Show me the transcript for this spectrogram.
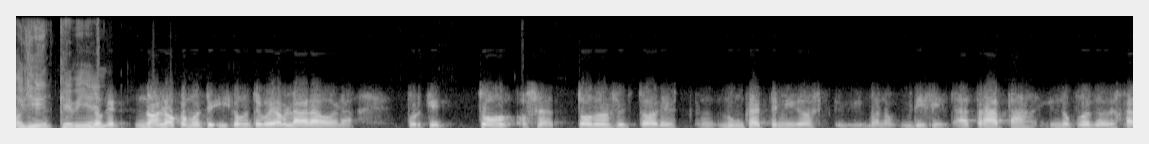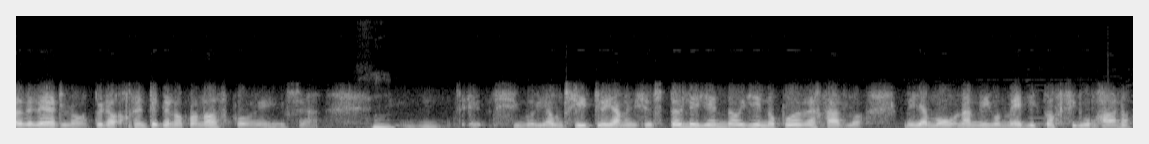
Oye, qué bien. Lo que- no, no, como te, y como te voy a hablar ahora, porque todo, o sea, todos los lectores nunca he tenido, bueno, dicen atrapa y no puedo dejar de leerlo, pero gente que no conozco, ¿eh? O sea, Mm. eh, si voy a un sitio y ya me dice, estoy leyendo, oye, no puedo dejarlo. Me llamó un amigo médico, cirujano,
